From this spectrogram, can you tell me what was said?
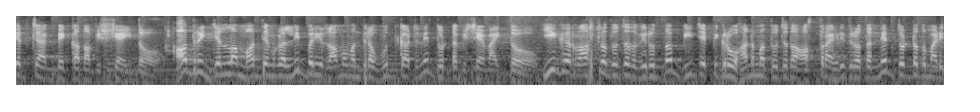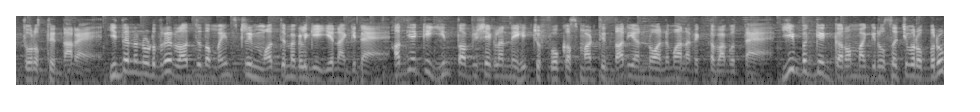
ಚರ್ಚೆ ಆಗಬೇಕಾದ ವಿಷಯ ಇದು. ಆದ್ರೆ ಎಲ್ಲ ಮಾಧ್ಯಮಗಳಲ್ಲಿ ಬರೀ ರಾಮ ಮಂದಿರ ಉದ್ಘಾಟನೆ ದೊಡ್ಡ ವಿಷಯವಾಯಿತು. ಈಗ ರಾಷ್ಟ್ರಧ್ವಜದ ವಿರುದ್ಧ ಬಿಜೆಪಿಗರು ಹನುಮ ಧ್ವಜದ ಅಸ್ತ್ರ ಹಿಡಿದಿರೋದನ್ನೇ ದೊಡ್ಡದು ಮಾಡಿ ತೋರಿಸುತ್ತಿದ್ದಾರೆ ಇದನ್ನು ನೋಡಿದ್ರೆ ರಾಜ್ಯದ ಮೈನ್ ಸ್ಟ್ರೀಮ್ ಮಾಧ್ಯಮಗಳಿಗೆ ಏನಾಗಿದೆ? ಅದ್ಯಾಕೆ ಇಂಥ ವಿಷಯಗಳನ್ನೇ ಹೆಚ್ಚು ಫೋಕಸ್ ಮಾಡ್ತಿದ್ದಾರೆ ಅನ್ನೋ ಅನುಮಾನ ವ್ಯಕ್ತವಾಗುತ್ತೆ. ಈ ಬಗ್ಗೆ ಗರಂ ಆಗಿರೋ ಸಚಿವರೊಬ್ಬರು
